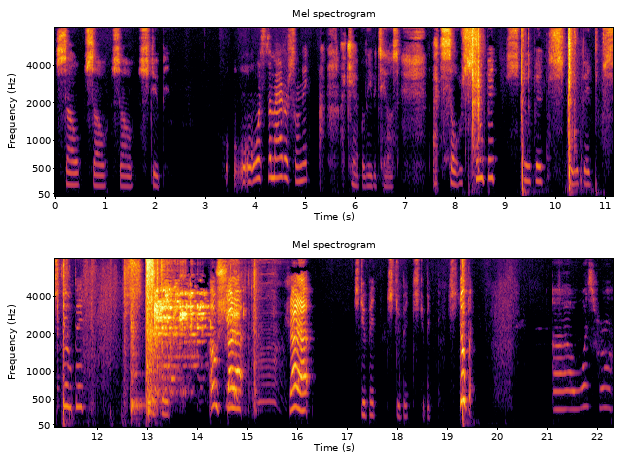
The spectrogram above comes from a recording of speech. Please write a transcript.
So, so, so stupid. Wh- wh- What's the matter, Sonic? I can't believe it, Tails. That's so stupid, stupid, stupid, stupid, stupid. Oh, shut up! Shut up! Stupid, stupid, stupid, stupid! Uh, what's wrong?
